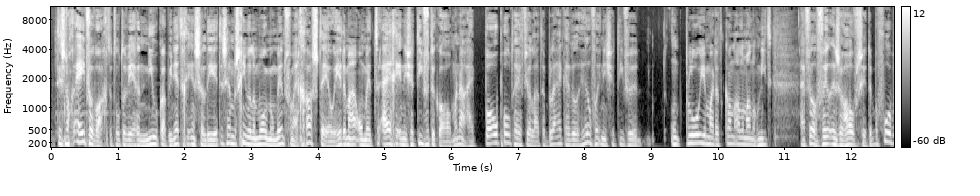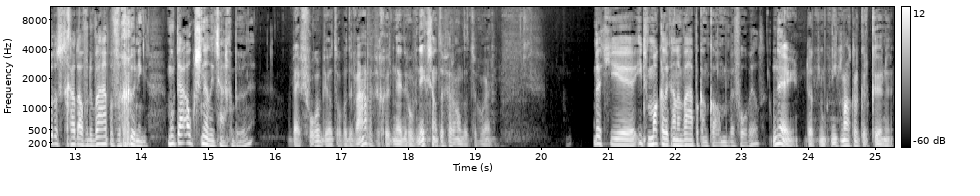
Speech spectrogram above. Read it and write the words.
Het is nog even wachten tot er weer een nieuw kabinet geïnstalleerd is. En misschien wel een mooi moment voor mijn gast Theo Hiddema om met eigen initiatieven te komen. Nou, hij popelt, heeft hij laten blijken. Hij wil heel veel initiatieven ontplooien, maar dat kan allemaal nog niet. Hij heeft wel veel in zijn hoofd zitten. Bijvoorbeeld als het gaat over de wapenvergunning. Moet daar ook snel iets aan gebeuren? Bijvoorbeeld op de wapenvergunning. Nee, er hoeft niks aan te veranderd te worden. Dat je iets makkelijker aan een wapen kan komen, bijvoorbeeld. Nee, dat moet niet makkelijker kunnen.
